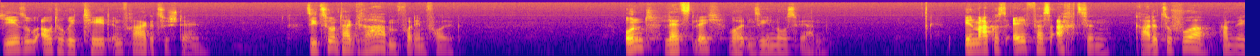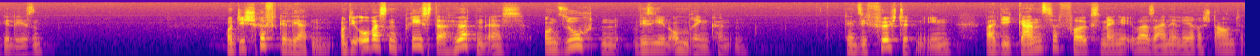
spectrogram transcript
Jesu Autorität in Frage zu stellen, sie zu untergraben vor dem Volk. Und letztlich wollten sie ihn loswerden. In Markus 11, Vers 18, gerade zuvor haben wir gelesen, und die Schriftgelehrten und die obersten Priester hörten es und suchten, wie sie ihn umbringen könnten. Denn sie fürchteten ihn, weil die ganze Volksmenge über seine Lehre staunte.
